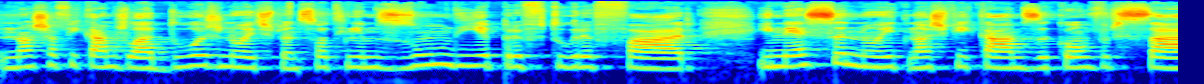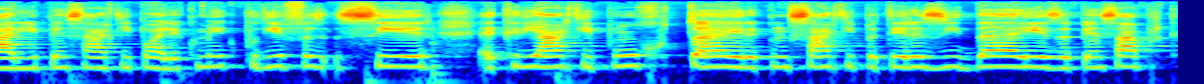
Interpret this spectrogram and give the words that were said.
nós só ficámos lá duas noites, portanto só tínhamos um dia para fotografar e nessa noite nós ficámos a conversar e a pensar tipo, olha, como é que podia ser, a criar tipo um roteiro, a começar tipo a ter as ideias, a pensar, porque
